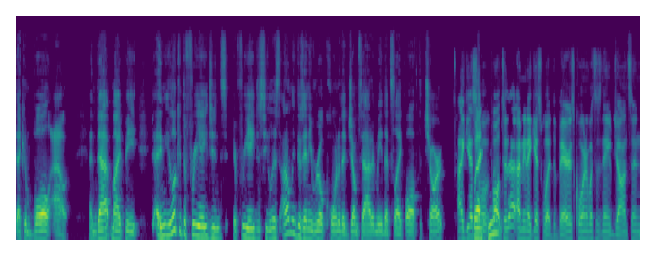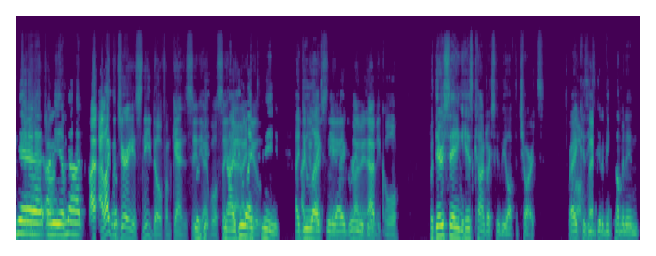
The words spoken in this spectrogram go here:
that can ball out. And that might be, and you look at the free agents, uh, free agency list. I don't think there's any real corner that jumps out at me that's like off the chart. I guess well, Paul to that. I mean, I guess what the Bears corner. What's his name? Johnson. Yeah, Johnson. I mean, I'm not. I, I like the Jerry Sneed though from Kansas City. I will say. No. I do like Sneed. I do, I do like Sneed. I agree. I mean, that'd be cool. But they're saying his contract's going to be off the charts, right? Because oh, he's going to be coming in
